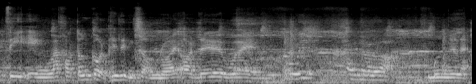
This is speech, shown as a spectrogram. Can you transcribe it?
FD เองว่าเขาต้องกดให้ถึง 200 ออเดอร์เว้ยอุ้ยใครเลยอะ มึงนั่นแหละ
